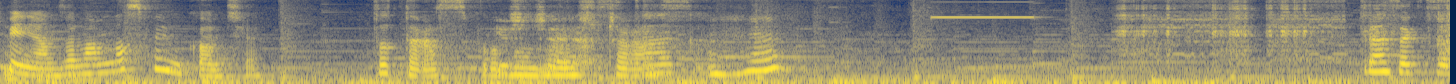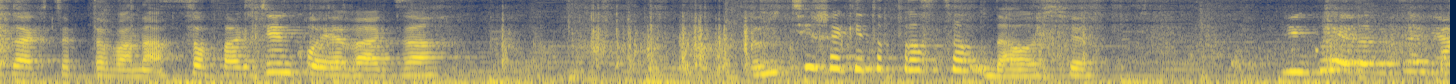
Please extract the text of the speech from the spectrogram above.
I pieniądze mam na swoim koncie. To teraz spróbujmy Jeszcze jeszcze raz, raz. tak? Mhm. Transakcja zaakceptowana. Super, dziękuję bardzo. Widzisz, jakie to proste? Udało się. Dziękuję, do widzenia.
